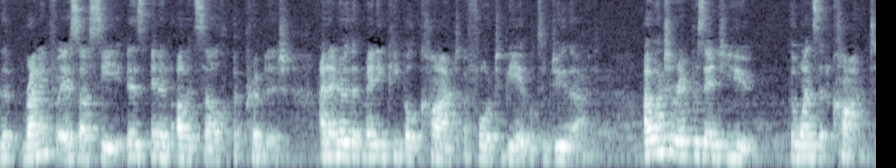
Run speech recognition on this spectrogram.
that running for SRC is in and of itself a privilege, and I know that many people can't afford to be able to do that. I want to represent you, the ones that can't.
